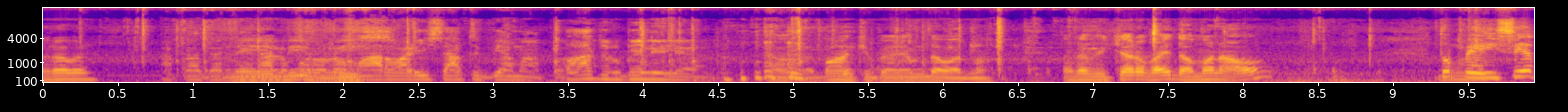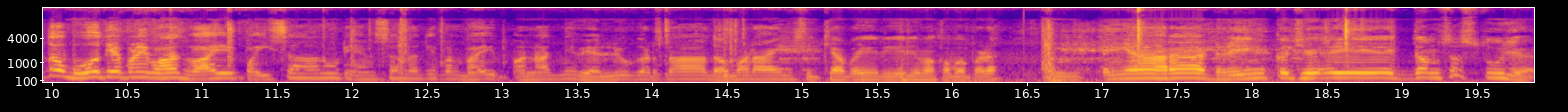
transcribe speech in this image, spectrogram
બરાબર? પાંચ રૂપિયાની અમદાવાદમાં. એટલે વિચારો ભાઈ દમણ આવો. તો પૈસે તો બહુ છે પણ બસ ભાઈ પૈસાનું ટેન્શન નથી પણ ભાઈ અનાજની વેલ્યુ કરતા દમણ આવીને શીખ્યા પછી રિયલીમાં ખબર પડે. અહીંયા હારા ડ્રિંક છે એ એકદમ સસ્તું છે.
